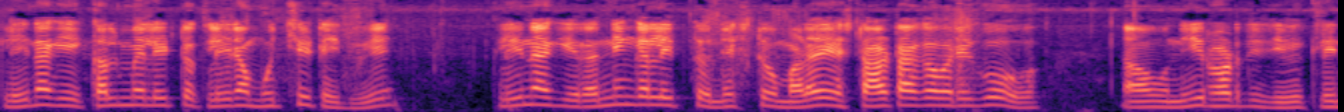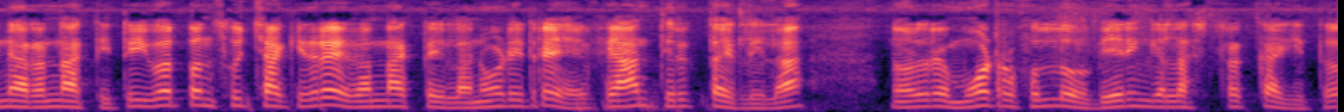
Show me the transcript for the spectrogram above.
ಕ್ಲೀನಾಗಿ ಕಲ್ ಮೇಲೆ ಇಟ್ಟು ಕ್ಲೀನಾಗಿ ಮುಚ್ಚಿಟ್ಟಿದ್ವಿ. ಕ್ಲೀನಾಗಿ ರನ್ನಿಂಗಲ್ಲಿತ್ತು ನೆಕ್ಸ್ಟು ಮಳೆ ಸ್ಟಾರ್ಟ್ ಆಗೋವರೆಗೂ ನಾವು ನೀರು ಹೊಡೆದಿದ್ದೀವಿ. ಕ್ಲೀನಾಗಿ ರನ್ ಆಗ್ತಿತ್ತು. ಇವತ್ತು ಬಂದು ಸ್ವಿಚ್ ಹಾಕಿದರೆ ರನ್ ಆಗ್ತಾ ಇಲ್ಲ. ನೋಡಿದರೆ ಫ್ಯಾನ್ ತಿರುಗ್ತಾ ಇರಲಿಲ್ಲ. ನೋಡಿದ್ರೆ ಮೋಟ್ರ್ ಫುಲ್ಲು ಬೇರಿಂಗ್ ಎಲ್ಲ ಸ್ಟ್ರಕ್ ಆಗಿತ್ತು.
